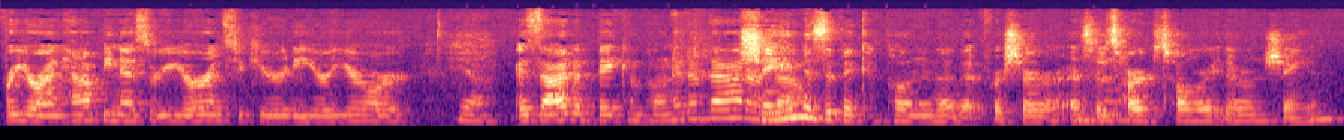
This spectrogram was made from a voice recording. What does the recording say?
for your unhappiness or your insecurity or your. Yeah. Is that a big component of that? Or Shame no? is a big component of it for sure. And so it's Mhm. hard to tolerate their own shame.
